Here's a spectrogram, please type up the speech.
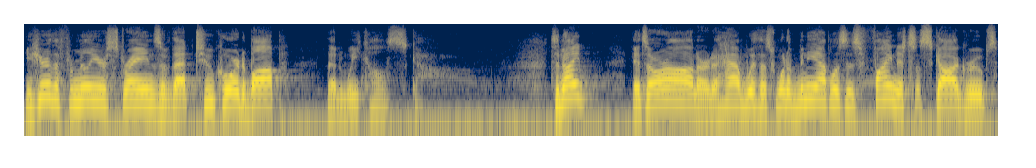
you hear the familiar strains of that two chord bop that we call ska. Tonight, it's our honor to have with us one of Minneapolis's finest ska groups,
